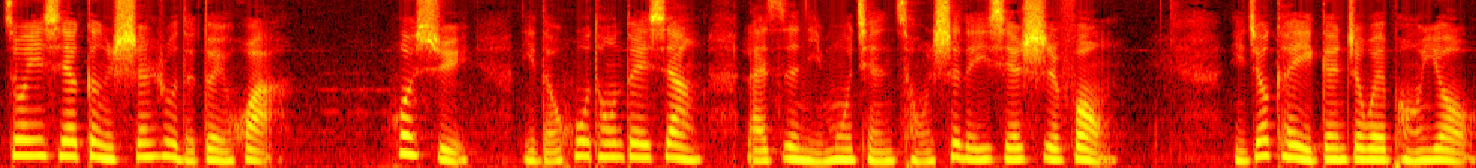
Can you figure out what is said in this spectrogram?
做一些更深入的对话。或许你的互通对象来自你目前从事的一些侍奉，你就可以跟这位朋友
